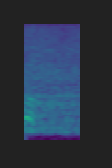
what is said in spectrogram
Look.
